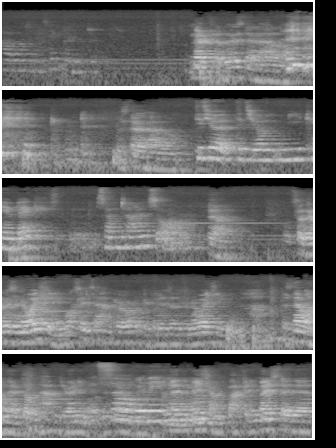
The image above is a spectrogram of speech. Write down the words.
How long does it take for you to No, there is no how long. There's no how long. Did your did your me came back sometimes or Yeah. So there was an awakening. What seems to happen to a lot of people is there's an awakening. There's no one there. It doesn't happen to anyone. It's There's so no one. relieving. And then the me comes back and it may stay there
